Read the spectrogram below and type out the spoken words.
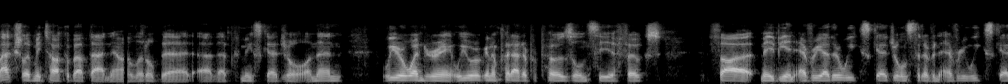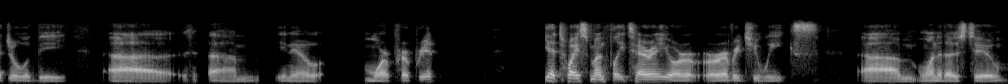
actually, let me talk about that now a little bit, uh, the upcoming schedule. And then we were wondering, we were going to put out a proposal and see if folks thought maybe an every other week schedule instead of an every week schedule would be, uh, um, you know, more appropriate. Yeah, twice monthly, Terry, or or every two weeks. Um, one of those two.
